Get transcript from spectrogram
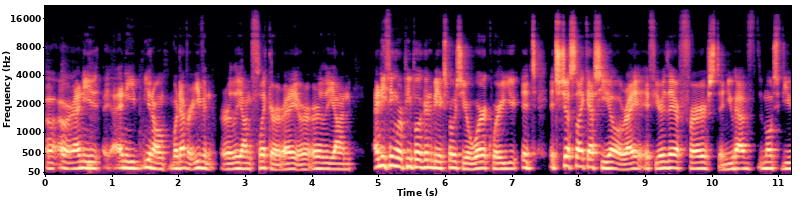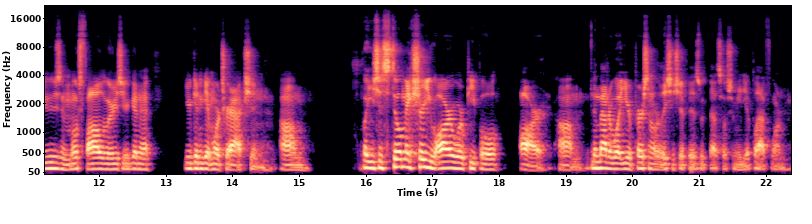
or, or, any any you know whatever even early on flickr right? Or early on anything where people are going to be exposed to your work where you it's it's just like seo right? If you're there first and you have the most views and most followers you're gonna you're gonna get more traction. Um, but you should still make sure you are where people are, um, no matter what your personal relationship is with that social media platform.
